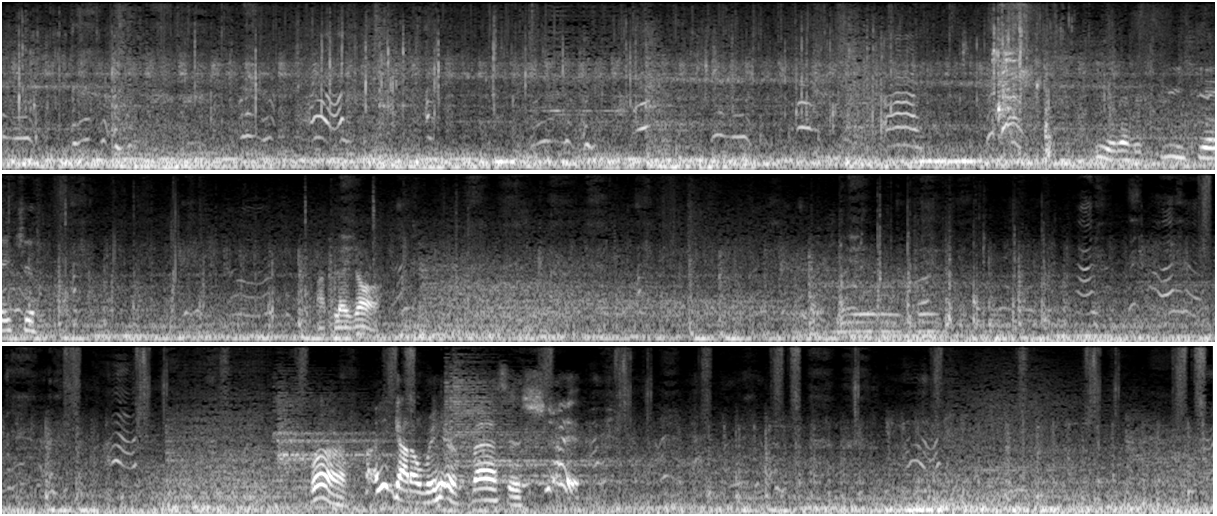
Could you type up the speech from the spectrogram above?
You'll never appreciate you. Pleasure. Bruh, he got over here fast as shit.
